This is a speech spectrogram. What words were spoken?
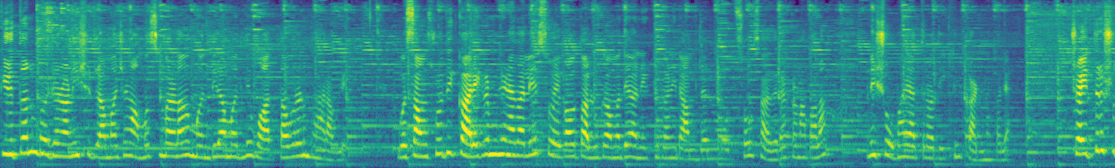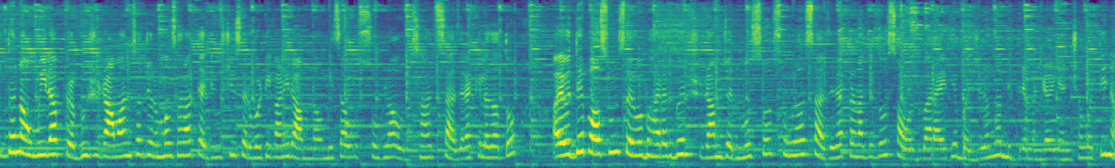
कीर्तन भजन आणि श्रीरामाच्या नामस्मरणानं मंदिरामधले वातावरण भारावले व सांस्कृतिक कार्यक्रम घेण्यात आले. सोयगाव तालुक्यामध्ये अनेक ठिकाणी रामजन्मोत्सव साजरा करण्यात आला आणि शोभायात्रा देखील काढण्यात आल्या. चैत्र शुद्ध नवमीला प्रभू श्रीरामांचा जन्म झाला. त्या दिवशी सर्व ठिकाणी रामनवमीचा सोहळा उत्साहात साजरा केला जातो. अयोध्येपासून सर्व भारतभर श्रीराम जन्मोत्सव सोहळा साजरा करण्यात येतो. सावळतबारा येथे बजरंग मित्र मंडळ यांच्या वतीनं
